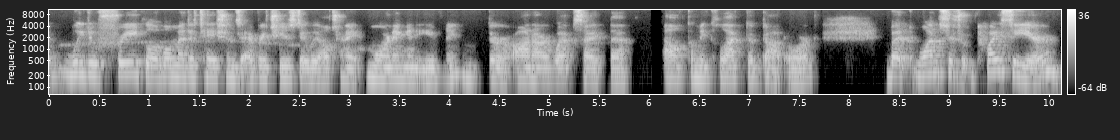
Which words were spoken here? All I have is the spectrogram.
we do free global meditations every Tuesday. We alternate morning and evening. They're on our website, the alchemycollective.org. But once or twice a year,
